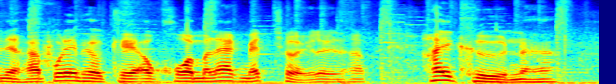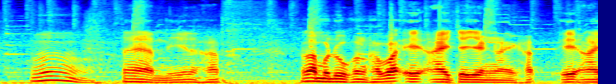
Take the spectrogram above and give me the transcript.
เนี่ยครับผู้เล่นเพลเคเอาโคลนมาแลกเม็ดเฉยเลยนะครับ ให้คืนนะฮะอืมแต้มนี้นะครับ เรามาดูกันครับว่า AI จะยังไงครับ AI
